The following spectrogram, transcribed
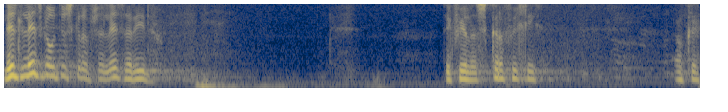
Let's let's go to scripture. Let's read. Ek feel 'n skrifgie. Okay.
